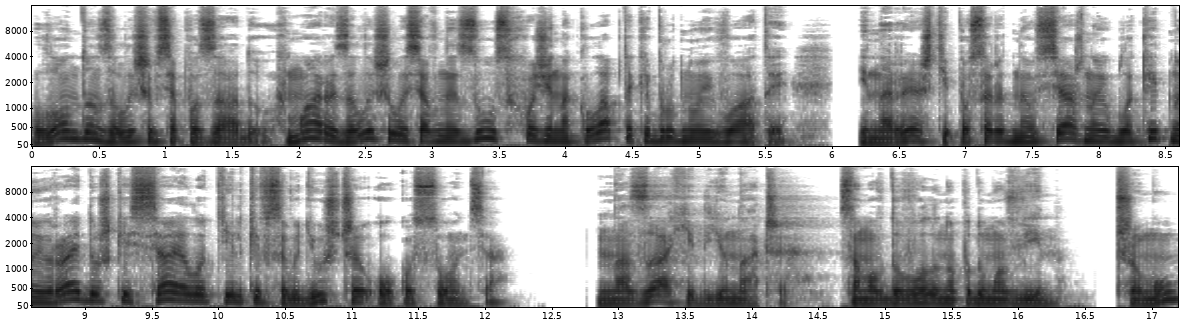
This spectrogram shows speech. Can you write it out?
Лондон залишився позаду, хмари залишилися внизу, схожі на клаптики брудної вати, і нарешті посеред неосяжної блакитної райдушки сяяло тільки всевидюще око сонця. На захід, юначе самовдоволено подумав він. Чому?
